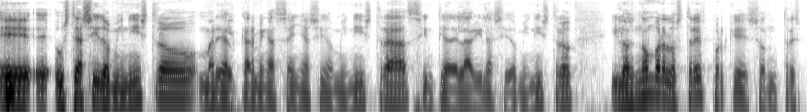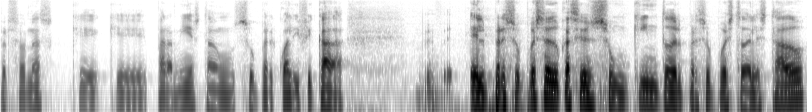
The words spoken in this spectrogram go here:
Eh, eh, usted ha sido ministro, María del Carmen Aceña ha sido ministra, Cintia del Águila ha sido ministro, y los nombro a los tres porque son tres personas que, para mí están súper cualificadas. El presupuesto de educación es un quinto del presupuesto del Estado,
